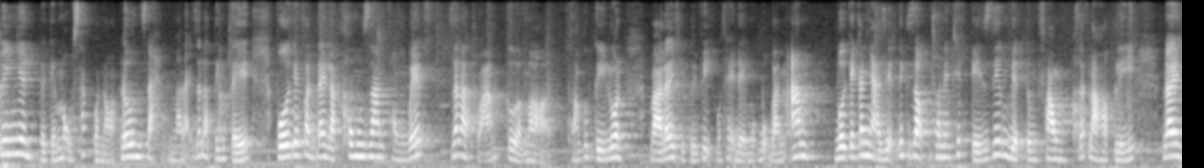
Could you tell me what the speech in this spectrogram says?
Tuy nhiên về cái màu sắc của nó đơn giản mà lại rất là tinh tế. Với cái phần đây là không gian phòng bếp rất là thoáng cửa mở thoáng cực kỳ luôn. Và đây thì quý vị có thể để một bộ bàn ăn với cái căn nhà diện tích rộng cho nên thiết kế riêng biệt từng phòng rất là hợp lý. Đây,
